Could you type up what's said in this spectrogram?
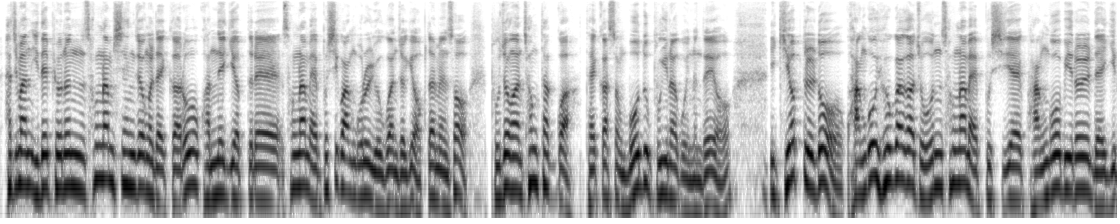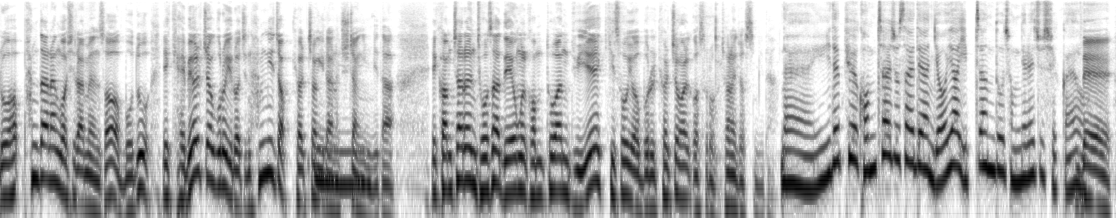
하지만 이 대표는 성남시 행정을 대가로 관내 기업들의 성남 FC 광고를 요구한 적이 없다면서 부정한 청탁과 대가성 모두 부인하고 있는데요. 이 기업들도 광고 효과가 좋은 성남 FC에 광고비를 내기로 판단한 것이라면서 모두 개별적으로 이루어진 합리적 결정이라는 음. 주장입니다. 이 검찰은 조사 내용을 검토한 뒤에 기소 여부를 결정할 것으로 전해졌습니다. 네, 이 대표의 검찰 조사에 대한 여야 입장도 정리를 해주실까요? 네.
